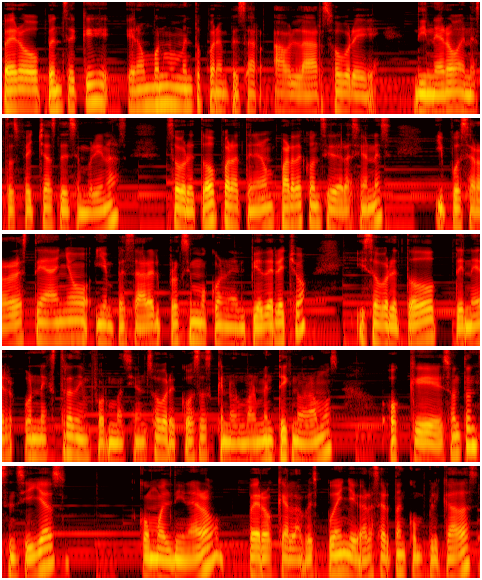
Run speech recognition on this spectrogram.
Pero pensé que era un buen momento para empezar a hablar sobre dinero en estas fechas decembrinas. Sobre todo para tener un par de consideraciones y pues cerrar este año y empezar el próximo con el pie derecho y sobre todo tener un extra de información sobre cosas que normalmente ignoramos o que son tan sencillas como el dinero, pero que a la vez pueden llegar a ser tan complicadas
